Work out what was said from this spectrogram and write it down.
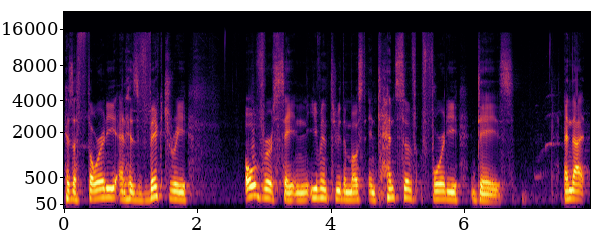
his authority, and his victory over Satan, even through the most intensive 40 days. And that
